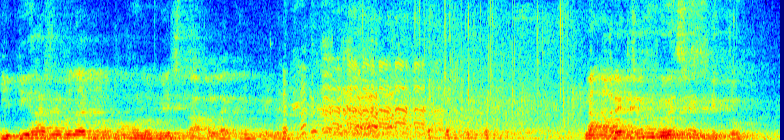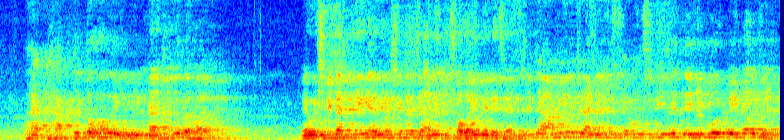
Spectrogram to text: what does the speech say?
ইতিহাসে বোধহয় প্রথম হলো বেশ কাপল একজন পেল। না আরেকজন রয়েছেন কিন্তু। হ্যাঁ থাকতে তো হবেই হ্যাঁ। কি করে হয়? এবং সেটা কে আমরা সেটা জানি তো সবাই মিলে জানি। সেটা আমিও জানি এবং সেই যে দেরি করবে এটাও জানি।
